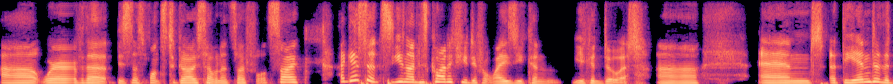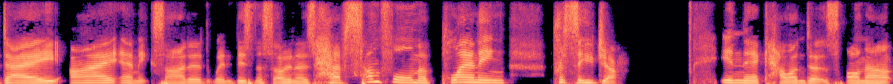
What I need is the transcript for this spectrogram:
Uh, wherever the business wants to go, so on and so forth. So I guess it's, you know, there's quite a few different ways you can, you can do it. Uh, and at the end of the day, I am excited when business owners have some form of planning procedure in their calendars on a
